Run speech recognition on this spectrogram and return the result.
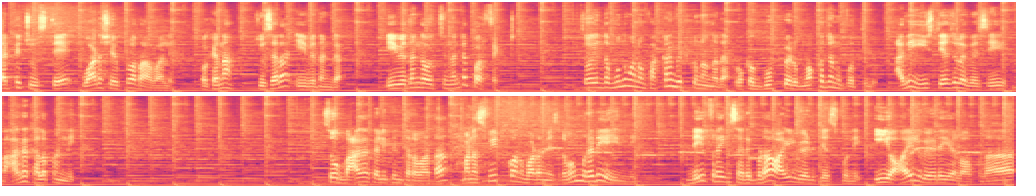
తట్టి చూస్తే వాడ షేప్లో రావాలి. ఓకేనా? చూసారా? ఈ విధంగా. ఈ విధంగా వచ్చిందంటే పర్ఫెక్ట్. సో ఇంతకుముందు మనం పక్కన పెట్టుకున్నాం కదా ఒక గుప్పెడు మొక్కజొన్న పొత్తులు. అవి ఈ స్టేజ్లో వేసి బాగా కలపండి. సో బాగా కలిపిన తర్వాత మన స్వీట్ కార్న్ వాడ మిశ్రమం రెడీ అయింది. డీప్ ఫ్రైకి సరిపడా ఆయిల్ వేడి చేసుకోండి. ఈ ఆయిల్ వేడయ్యే లోపల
